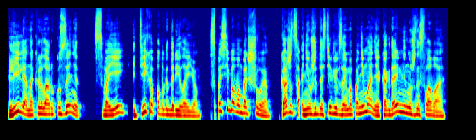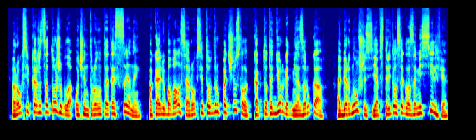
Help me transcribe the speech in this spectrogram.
Лилия накрыла руку Зенит своей и тихо поблагодарила ее. «Спасибо вам большое. Кажется, они уже достигли взаимопонимания, когда им не нужны слова. Рокси, кажется, тоже была очень тронута этой сценой. Пока я любовался, Рокси то вдруг почувствовал, как кто-то дергает меня за рукав. Обернувшись, я встретился глазами с Сильфи.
